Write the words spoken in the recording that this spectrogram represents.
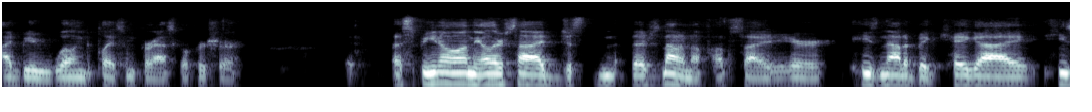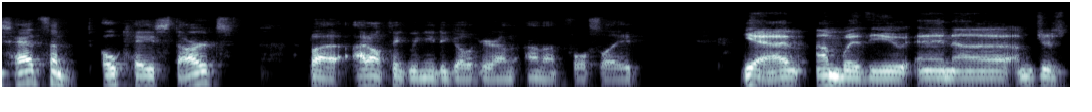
I'd be willing to play some Carrasco for sure. Espino on the other side, just there's not enough upside here. He's not a big K guy. He's had some okay starts, but I don't think we need to go here on, on a full slate. Yeah, I'm with you. And uh, I'm just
